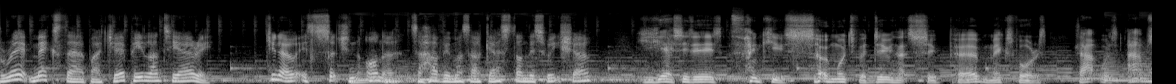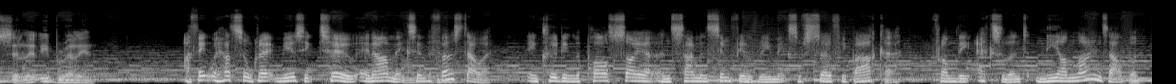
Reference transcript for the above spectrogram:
Great mix there by JP Lantieri. Do you know, it's such an honour to have him as our guest on this week's show. Yes, it is. Thank you so much for doing that superb mix for us. That was absolutely brilliant. I think we had some great music too in our mix in the first hour, including the Paul Sawyer and Simon Sinfield remix of Sophie Barker from the excellent Neon Lines album.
